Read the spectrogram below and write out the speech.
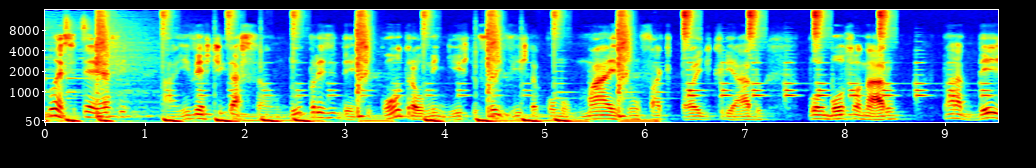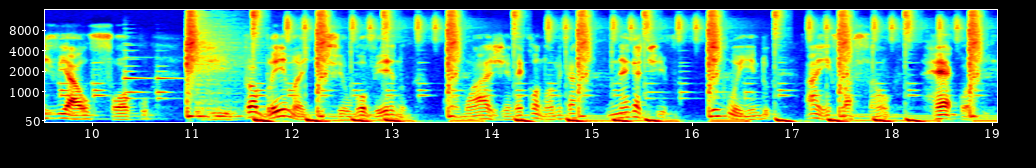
No STF, a investigação do presidente contra o ministro foi vista como mais um factoide criado por Bolsonaro para desviar o foco de problemas de seu governo, como a agenda econômica negativa, incluindo a inflação recorde.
